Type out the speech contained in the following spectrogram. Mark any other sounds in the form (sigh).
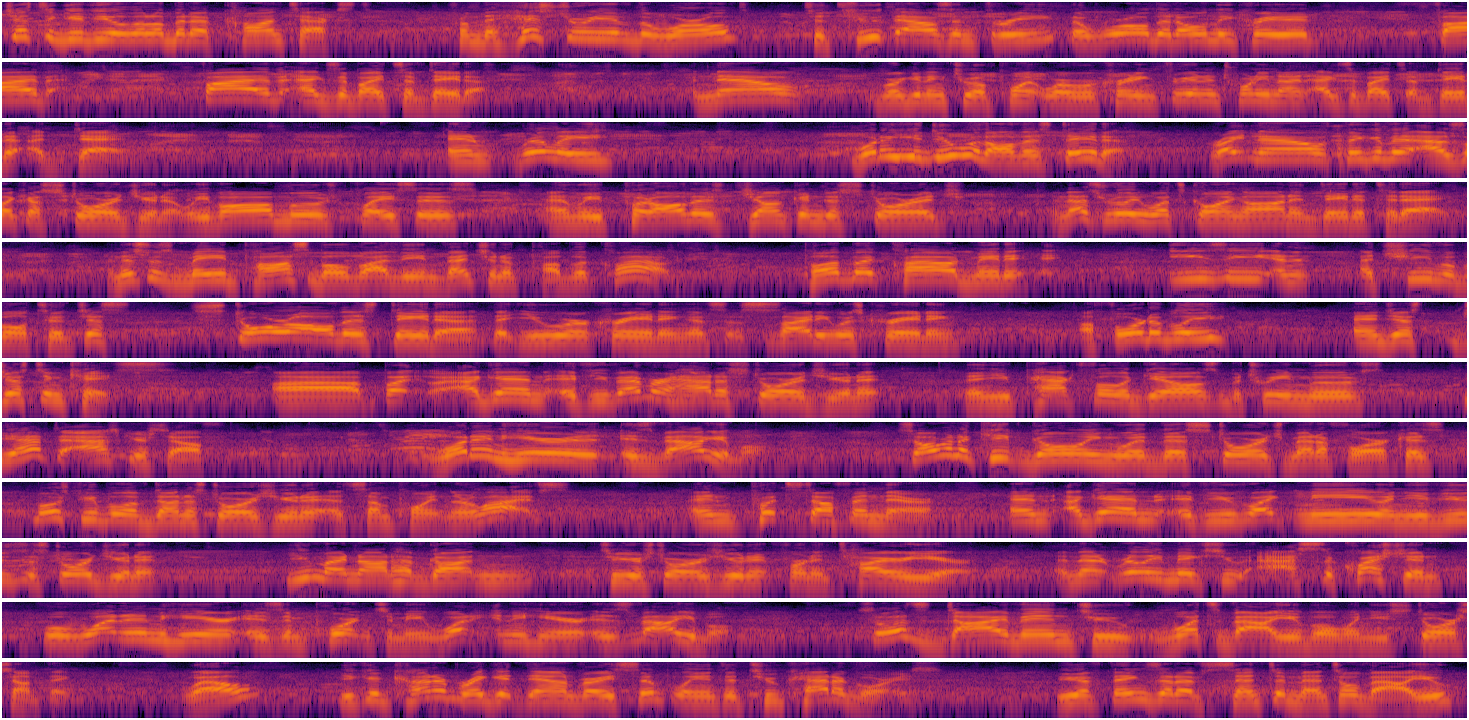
Just to give you a little bit of context, from the history of the world to 2003, the world had only created five, five exabytes of data. And now we're getting to a point where we're creating 329 exabytes of data a day. And really, what do you do with all this data? Right now, think of it as like a storage unit. We've all moved places and we put all this junk into storage, and that's really what's going on in data today. And this was made possible by the invention of public cloud. Public cloud made it easy and achievable to just store all this data that you were creating, that society was creating, affordably and just, just in case. Uh, but again, if you've ever had a storage unit, then you packed full of gills between moves, you have to ask yourself, what in here is valuable? So I'm going to keep going with this storage metaphor because most people have done a storage unit at some point in their lives and put stuff in there. And again, if you've like me and you've used a storage unit, you might not have gotten to your storage unit for an entire year. And that really makes you ask the question, well, what in here is important to me? What in here is valuable? So let's dive into what's valuable when you store something. Well, you can kind of break it down very simply into two categories. You have things that have sentimental value.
